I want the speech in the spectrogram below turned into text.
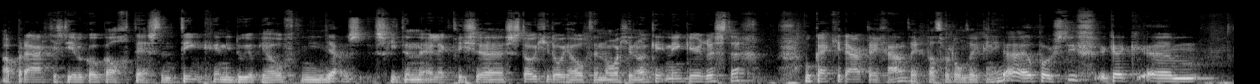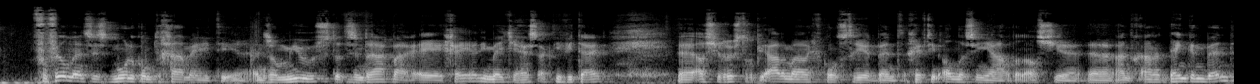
apparaatjes, die heb ik ook al getest. Een Tink, en die doe je op je hoofd. En die ja. schiet een elektrisch stootje door je hoofd en dan word je dan in één keer rustig. Hoe kijk je daar tegenaan, tegen dat soort ontwikkelingen? Ja, heel positief. Kijk, um, voor veel mensen is het moeilijk om te gaan mediteren. En zo'n Muse, dat is een draagbare EEG, die meet je hersenactiviteit. Uh, als je rustig op je ademhaling geconcentreerd bent, geeft hij een ander signaal dan als je uh, aan, het denken bent.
